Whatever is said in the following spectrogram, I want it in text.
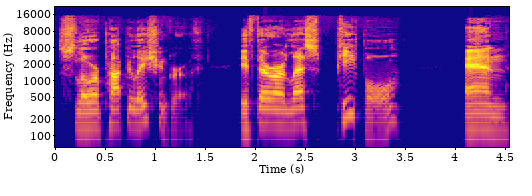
slower population growth. If there are less people and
